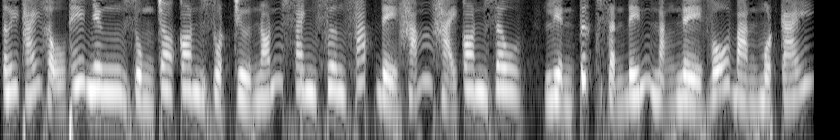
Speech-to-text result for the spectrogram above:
tới Thái Hậu thế nhưng dùng cho con ruột trừ nón xanh phương pháp để hãm hại con dâu, liền tức giận đến nặng nề vỗ bàn một cái.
